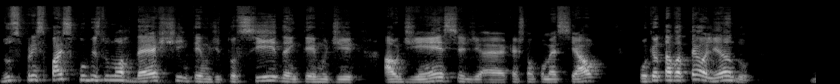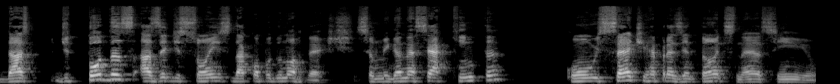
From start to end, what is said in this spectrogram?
dos principais clubes do Nordeste em termos de torcida, em termos de audiência, de é, questão comercial, porque eu estava até olhando das, de todas as edições da Copa do Nordeste. Se eu não me engano, essa é a quinta, com os sete representantes, né, assim,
